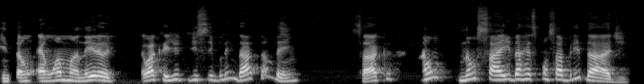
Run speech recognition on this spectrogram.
Então é uma maneira, eu acredito, de se blindar também, saca? Não, não sair da responsabilidade.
